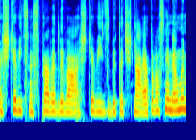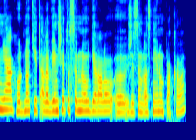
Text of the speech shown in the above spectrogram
ještě víc nespravedlivá, ještě víc zbytečná. Já to vlastně neumím nějak hodnotit, ale vím, že to se mnou dělalo, eh, že jsem vlastně jenom plakala.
